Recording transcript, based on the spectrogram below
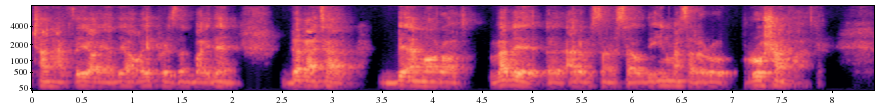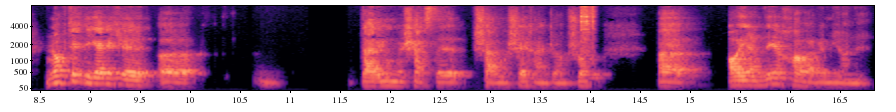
چند هفته آینده آقای پرزیدنت بایدن به قطر به امارات و به عربستان سعودی این مسئله رو روشن خواهد کرد. نکته دیگری که در این نشست شرم شیخ انجام شد آینده خاورمیانه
